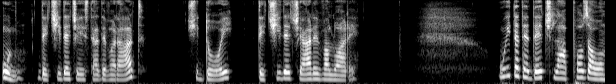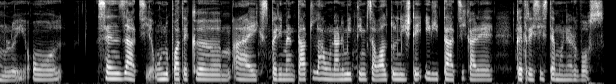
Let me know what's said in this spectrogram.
1. Decide ce este adevărat și 2 decide ce are valoare. Uită-te deci la poza omului, o senzație. Unul poate că a experimentat la un anumit timp sau altul niște iritații care către sistemul nervos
